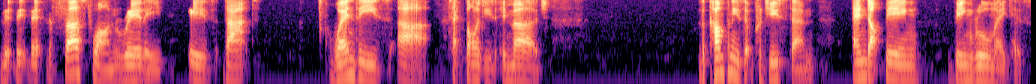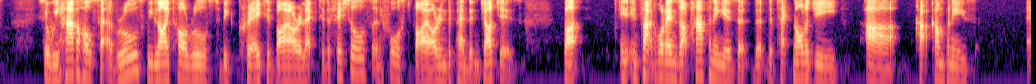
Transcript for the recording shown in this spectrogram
the, the, the, first one really is that when these uh, technologies emerge, the companies that produce them end up being being rule makers. So we have a whole set of rules. We like our rules to be created by our elected officials and enforced by our independent judges. But in, in fact, what ends up happening is that the, the technology uh, companies, uh,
